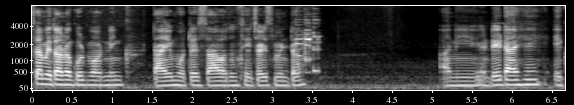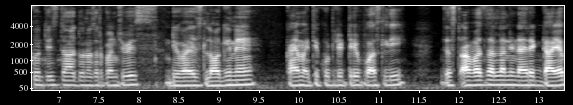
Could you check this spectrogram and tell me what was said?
नमस्कार मित्रांनो गुड मॉर्निंग टाईम होतोय सहा वाजून सेहेचाळीस मिनटं. आणि डेट आहे एकोणतीस दहा दोन हजार पंचवीस. डिव्हाइस लॉग इन आहे. काय माहिती कुठली ट्रिप वाचली. जस्ट आवाज झाला आणि डायरेक्ट गायब.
